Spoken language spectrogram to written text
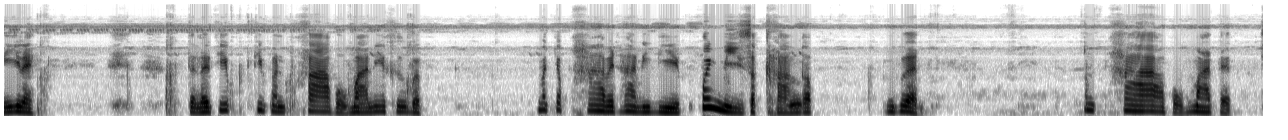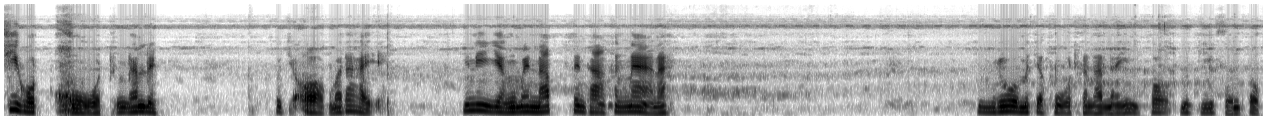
นี้เลย แต่ละทริปที่มันพาผมมานี่คือแบบ มันจะพาไปทางดีๆ ไม่มีสักครั้งครับ เพื่อนมันพาผมมาแต่ที่โหดโหดทั้งนั้นเลย ก็จะออกมาได้ที่นี่ยังไม่นับเส้นทางข้างหน้านะไม่รู้ว่ามันจะโหดขนาดไหนเพราะเมื่อกี้ฝนตก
